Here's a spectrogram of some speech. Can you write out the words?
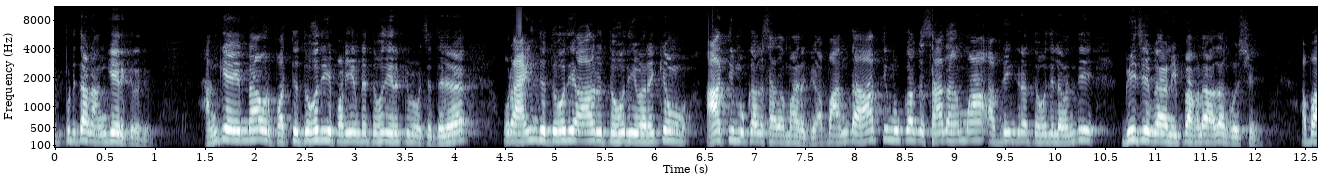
இப்படி தான் அங்கே இருக்கிறது. அங்கே என்ன ஒரு பத்து தொகுதி பன்னிரெண்டு தொகுதி இருக்கும் பட்சத்தில் ஒரு ஐந்து தொகுதி ஆறு தொகுதி வரைக்கும் அதிமுகவுக்கு சாதகமாக இருக்குது அப்போ அந்த அதிமுகவுக்கு சாதகமாக அப்படிங்கிற தொகுதியில் வந்து பிஜேபி நிற்பாங்களா அதான் கொஸ்டின் அப்போ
